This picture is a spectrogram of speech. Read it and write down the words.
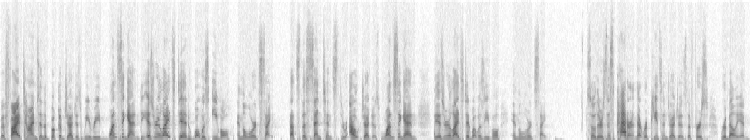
But five times in the book of Judges, we read, once again, the Israelites did what was evil in the Lord's sight. That's the sentence throughout Judges. Once again, the Israelites did what was evil in the Lord's sight. So there's this pattern that repeats in Judges. The first rebellion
